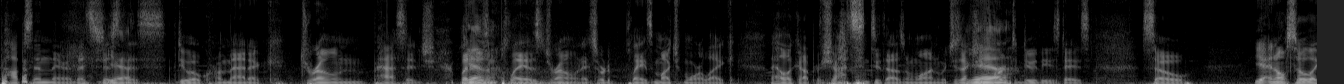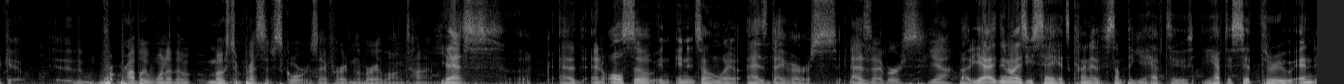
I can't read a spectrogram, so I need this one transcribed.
pops in there that's just Yeah. this duochromatic drone passage, but it doesn't play as drone. It sort of plays much more like the helicopter shots in 2001, which is actually Yeah. hard to do these days. So, yeah, and also like probably one of the most impressive scores I've heard in a very long time. Yes. Uh, and, and also in, in its own way as diverse. As diverse, yeah. But yeah, you know, as you say, it's kind of something you have to you have to sit through, and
